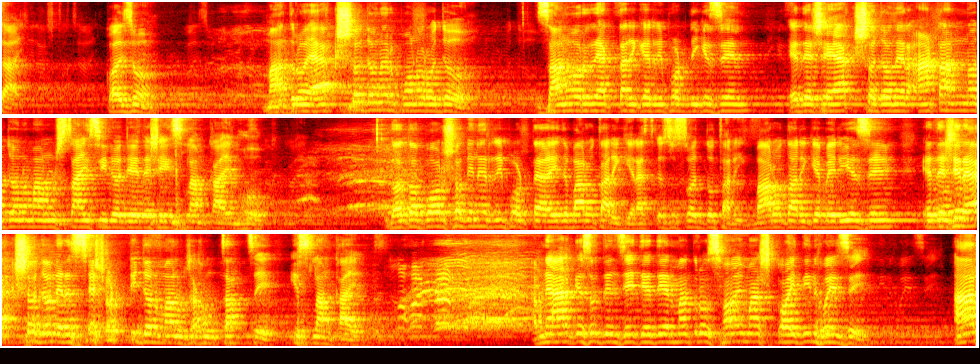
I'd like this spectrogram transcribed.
চাই। কয়জন? মাত্র একশো জনের পনেরো জন। জানুয়ারির এক তারিখের রিপোর্ট দেখেছেন এদেশে একশো জনের আটান্ন জন মানুষ চাইছিল যে দেশে ইসলাম কায়েম হোক। গত পরশু দিনের রিপোর্টটা এই যে বারো তারিখের, আজকে চোদ্দ তারিখ। বারো তারিখে বেরিয়েছে, এদেশের একশো জনের ছেষট্টি জন মানুষ এখন চাচ্ছে ইসলাম কায়েম আপনি আর কিছুদিন যেতে দেন, মাত্র ছয় মাস কয়দিন হয়েছে? আর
